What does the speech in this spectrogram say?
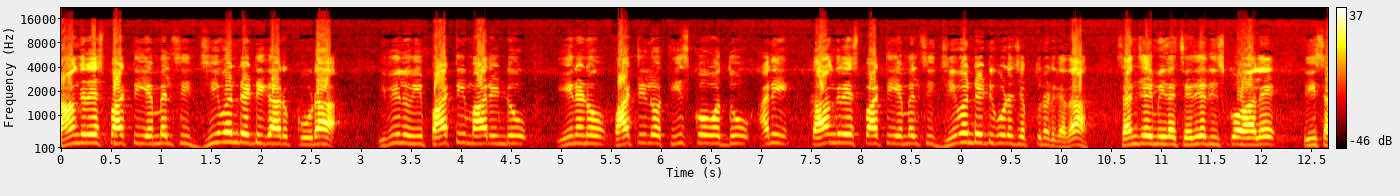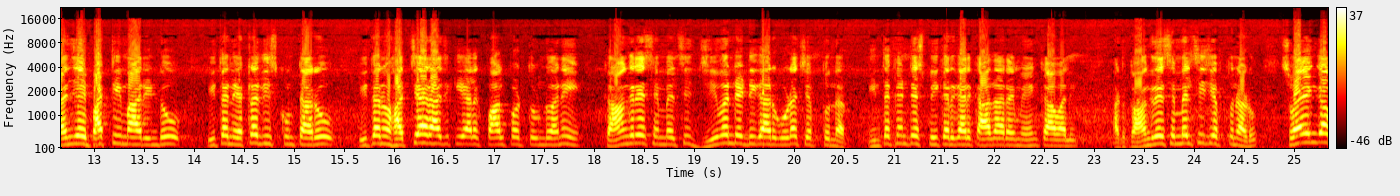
Congress party MLC Jeevan Reddy గారు కూడా వీళ్ళు ఈ పార్టీ మారిండు ఈయనను పార్టీలో తీసుకోవద్దు అని Congress party MLC Jeevan Reddy కూడా చెప్తున్నాడు కదా. సంజయ్ మీద చర్య తీసుకోవాలి. ఈ సంజయ్ పార్టీ మారిండు. ఇతను ఎట్లా తీసుకుంటారు? ఇతను హత్యా రాజకీయాలకు పాల్పడుతుండు అని కాంగ్రెస్ ఎమ్మెల్సీ జీవన్ రెడ్డి గారు కూడా చెప్తున్నారు. ఇంతకంటే స్పీకర్ గారికి ఆధారం ఏం కావాలి? అటు కాంగ్రెస్ ఎమ్మెల్సీ చెప్తున్నాడు. స్వయంగా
